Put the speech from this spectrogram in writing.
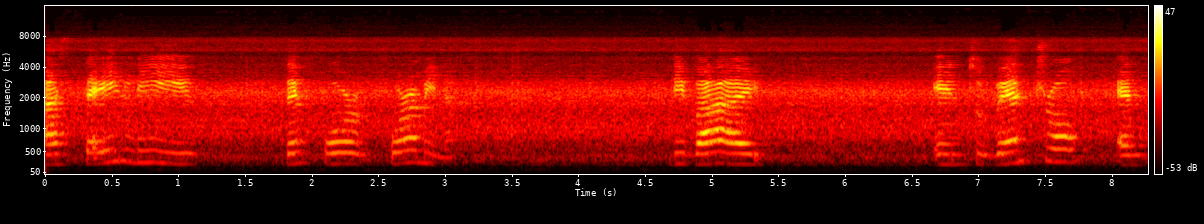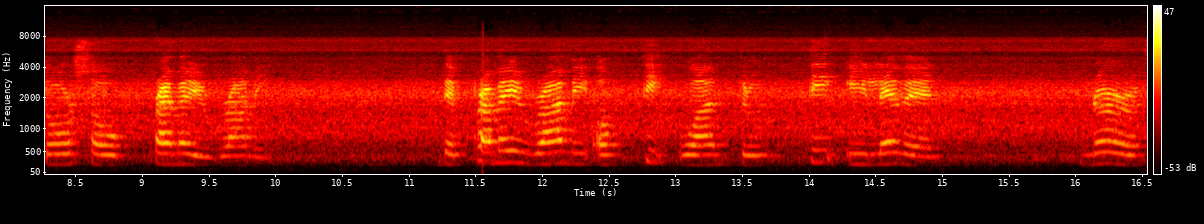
As they leave the foramina, divide into ventral and dorsal primary rami. The primary rami of T1 through T11 nerves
